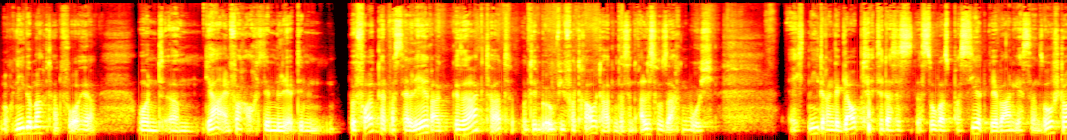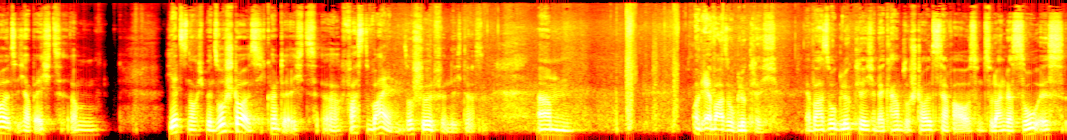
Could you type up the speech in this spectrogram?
noch nie gemacht hat vorher. Und ähm, ja, einfach auch dem, dem befolgt hat, was der Lehrer gesagt hat und dem irgendwie vertraut hat. Und das sind alles so Sachen, wo ich echt nie dran geglaubt hätte, dass es dass sowas passiert. Wir waren gestern so stolz. Ich habe echt ähm, jetzt noch, ich bin so stolz, ich könnte echt äh, fast weinen. So schön finde ich das. Ähm, und er war so glücklich. Er war so glücklich und er kam so stolz heraus. Und solange das so ist,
